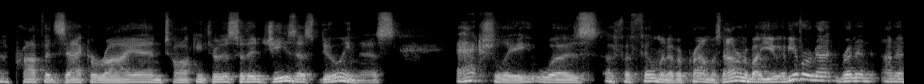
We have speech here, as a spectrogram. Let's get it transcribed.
uh, prophet Zechariah, and talking through this, so that Jesus doing this actually was a fulfillment of a promise. Now, I don't know about you. Have you ever not ridden on a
